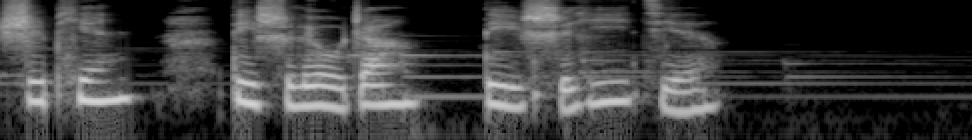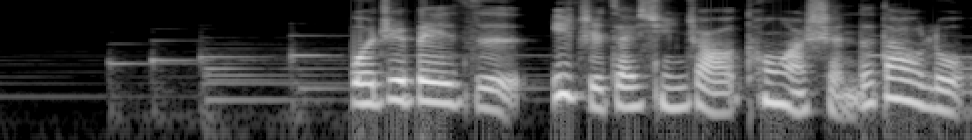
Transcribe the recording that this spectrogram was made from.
诗篇第十六章第十一节。我这辈子一直在寻找通往神的道路。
